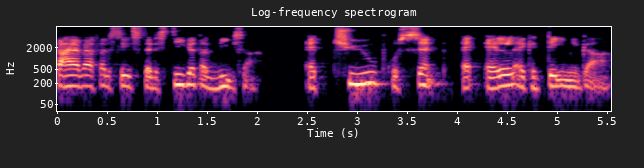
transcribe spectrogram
der har jeg i hvert fald set statistikker, der viser, at 20% af alle akademikere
